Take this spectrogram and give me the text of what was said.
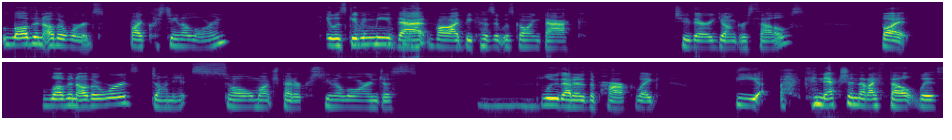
Love in Other Words by Christina Lauren. It was giving Oh, me okay. that vibe because it was going back to their younger selves. But Love in Other Words done it so much better. Christina Lauren just Mm. blew that out of the park. Like the uh, connection that I felt with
